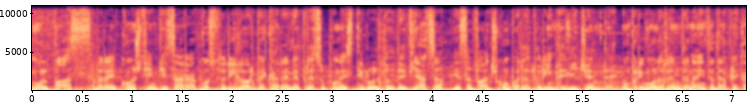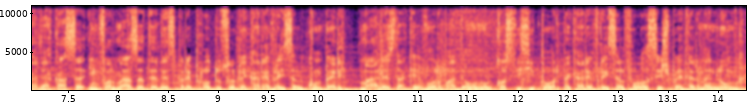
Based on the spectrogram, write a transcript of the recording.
Primul pas spre conștientizarea costurilor pe care le presupune stilul tău de viață e să faci cumpărături inteligente. În primul rând, înainte de a pleca de acasă, informează-te despre produsul pe care vrei să-l cumperi, mai ales dacă e vorba de unul costisitor pe care vrei să-l folosești pe termen lung.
